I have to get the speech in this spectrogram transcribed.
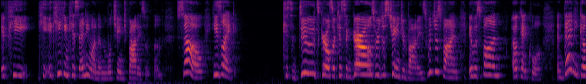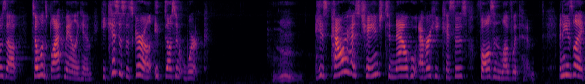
if he, he he can kiss anyone and will change bodies with them. So he's like kissing dudes, girls are kissing girls. We're just changing bodies, which is fine. It was fun. Okay, cool. And then he goes up, someone's blackmailing him. He kisses this girl. It doesn't work. Hmm. His power has changed to now whoever he kisses falls in love with him. And he's like,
